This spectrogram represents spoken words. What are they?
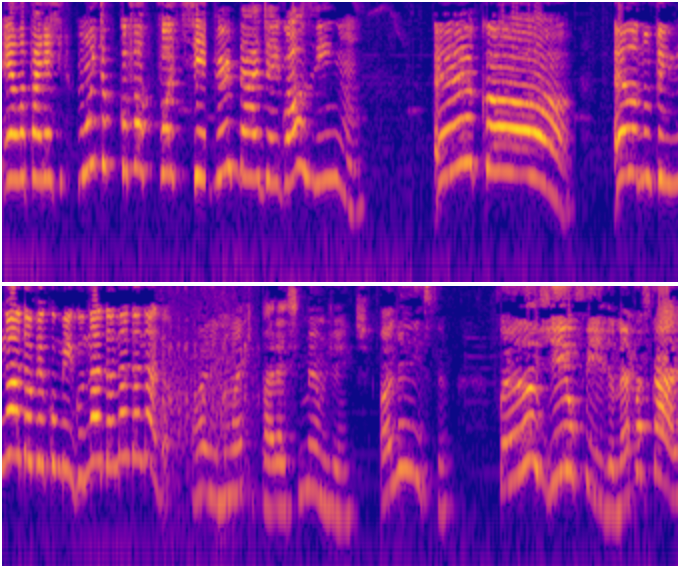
ela parece muito com você. Verdade, é igualzinho. Eca! Ela não tem nada a ver comigo, nada, nada, nada. Olha, não é que parece mesmo, gente? Olha isso. Foi um elogio, filho. Não é pra ficar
